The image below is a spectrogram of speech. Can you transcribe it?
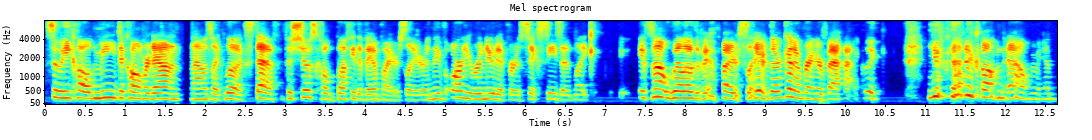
So he called me to calm her down, and I was like, "Look, Steph, the show's called Buffy the Vampire Slayer, and they've already renewed it for a sixth season. Like, it's not Willow the Vampire Slayer. They're gonna bring her back. Like, you've got to calm down, man."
